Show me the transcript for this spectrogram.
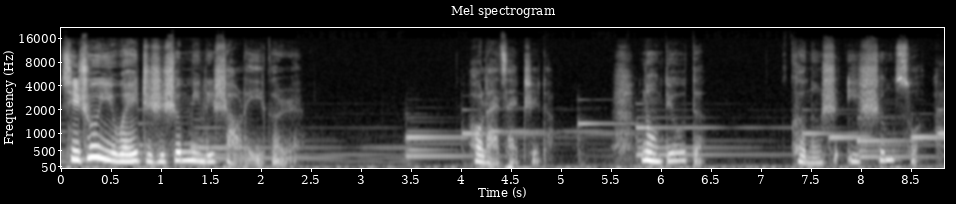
起初以为只是生命里少了一个人，后来才知道，弄丢的，可能是一生所爱。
